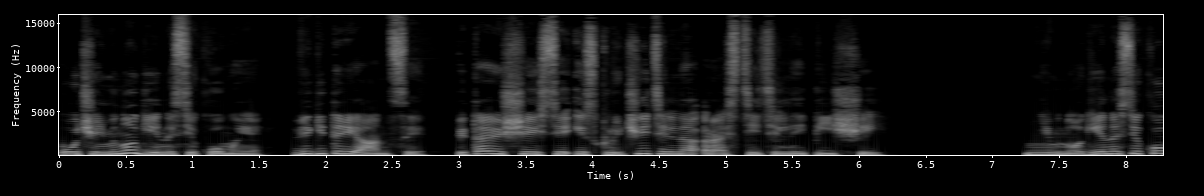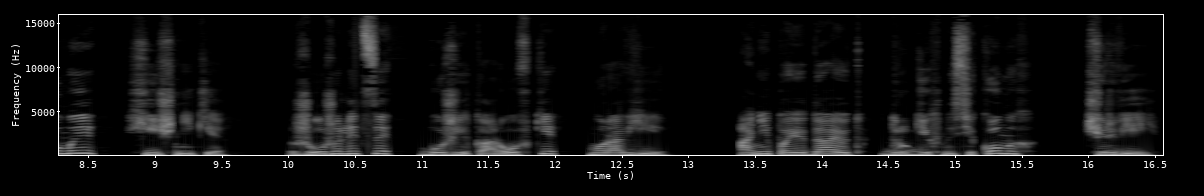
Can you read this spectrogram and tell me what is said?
Очень многие насекомые – вегетарианцы, питающиеся исключительно растительной пищей. Немногие насекомые – хищники, жужелицы, божьи коровки, муравьи. Они поедают других насекомых, червей.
